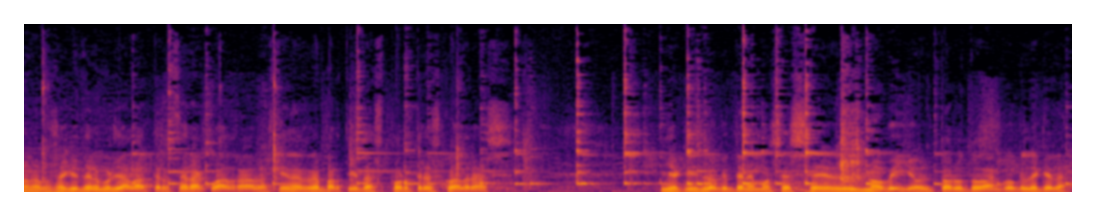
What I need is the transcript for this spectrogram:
Bueno, pues aquí tenemos ya la tercera cuadra, las tienes repartidas por tres cuadras. Y aquí lo que tenemos es el novillo, el toro todanco que le queda.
